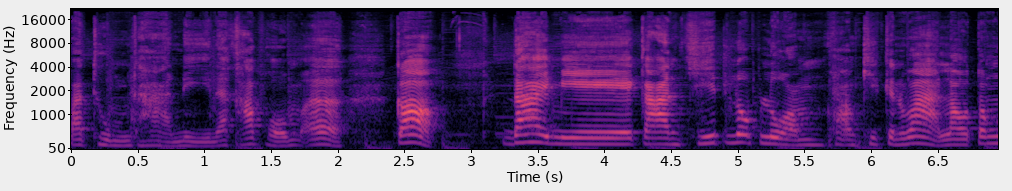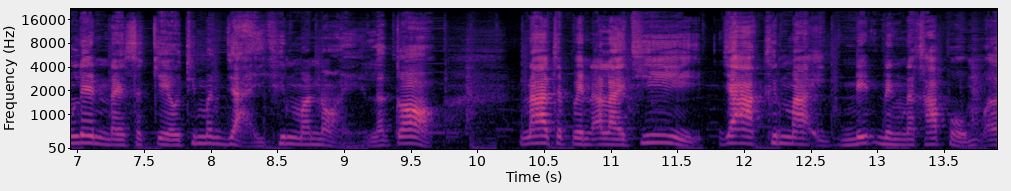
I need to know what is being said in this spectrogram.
ปทุมธานีนะครับผมเออก็ได้มีการคิดรวบรวมความคิดกันว่าเราต้องเล่นในสเกลที่มันใหญ่ขึ้นมาหน่อย แล้วก็น่าจะเป็นอะไรที่ยากขึ้นมาอีกนิดนึงนะครับผมเอ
